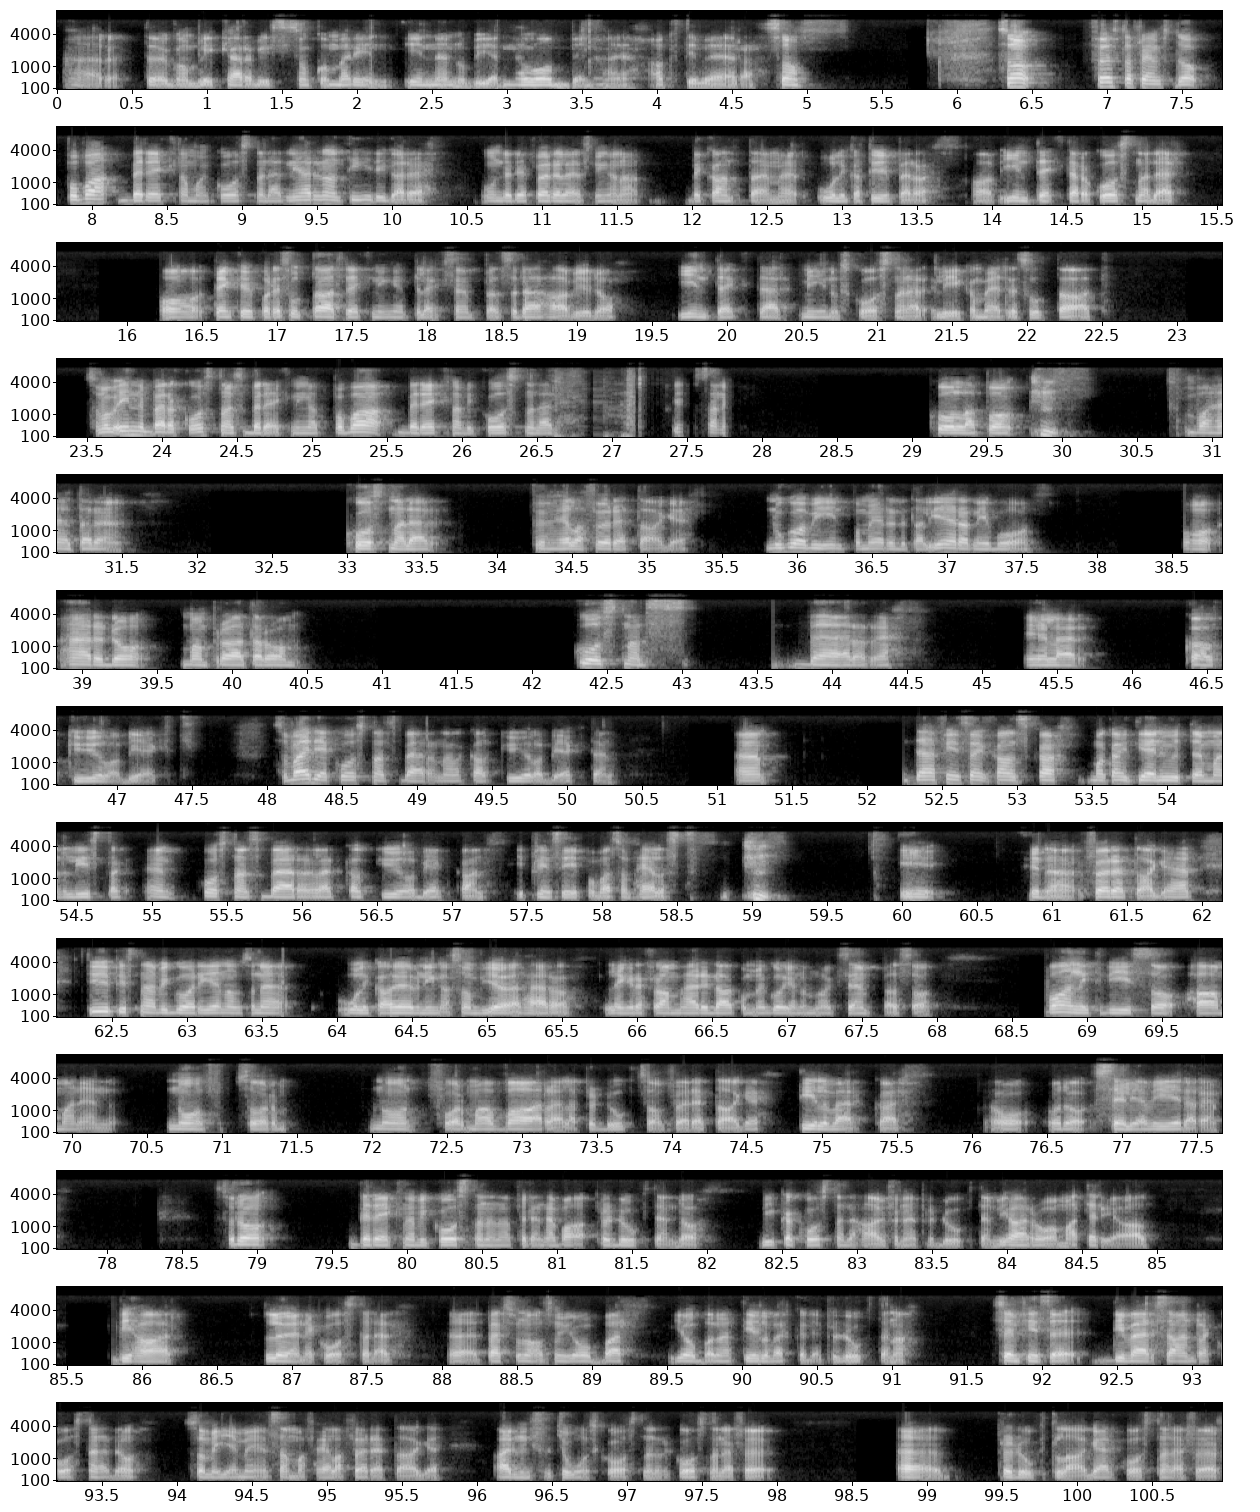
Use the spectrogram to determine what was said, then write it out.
här ett ögonblick här vissa som kommer in in ännu via den här lobbyn här jag aktiverar. Så, så först och främst då, på vad beräknar man kostnader? Ni har redan tidigare under de föreläsningarna bekanta er med olika typer av intäkter och kostnader. Och tänker vi på resultaträkningen till exempel, så där har vi ju då intäkter minus kostnader är lika med resultat. Så vad innebär kostnadsberäkning? Att på vad beräknar vi kostnader? Kolla på vad heter det, kostnader för hela företaget. Nu går vi in på mer detaljerad nivå och här är då man pratar om kostnadsbärare eller kalkylobjekt. Så vad är de kostnadsbärarna eller kalkylobjekten? Äh, där finns en ganska, man kan inte ge en uttömmande lista, en kostnadsbärare eller ett kalkylobjekt kan i princip vad som helst i, i det här företaget här. Typiskt när vi går igenom sådana olika övningar som vi gör här och längre fram här idag kommer jag gå igenom några exempel så vanligtvis så har man en, någon, form, någon form av vara eller produkt som företaget tillverkar och, och då säljer vidare. Så då beräknar vi kostnaderna för den här produkten då. Vilka kostnader har vi för den här produkten? Vi har råmaterial, vi har lönekostnader, eh, personal som jobbar, jobbar med att tillverka de produkterna. Sen finns det diverse andra kostnader då som är gemensamma för hela företaget. Administrationskostnader, kostnader för eh, produktlager, kostnader för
